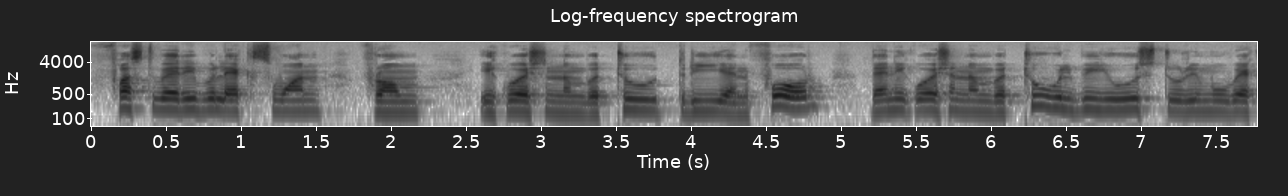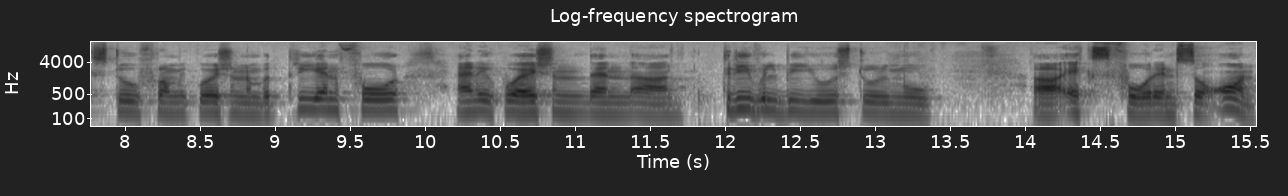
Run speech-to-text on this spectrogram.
first variable x 1 from equation number 2, 3 and 4 then equation number 2 will be used to remove x 2 from equation number 3 and 4 and equation then uh, 3 will be used to remove uh, x 4 and so on.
